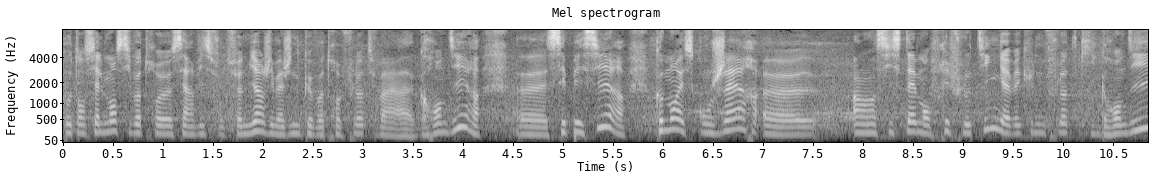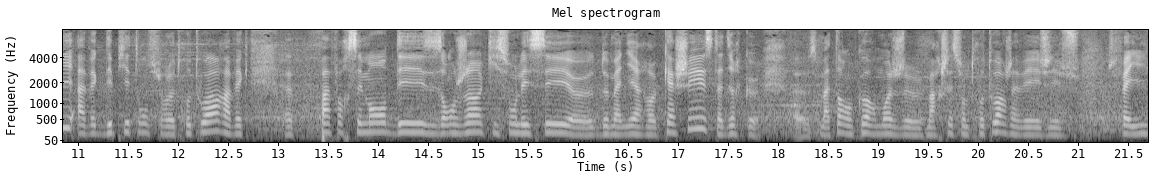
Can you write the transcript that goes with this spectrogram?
potentiellement si votre service fonctionne bien, j'imagine que votre flotte va grandir, euh, s'épaissir. Comment est-ce qu'on gère euh, un système en free floating avec une flotte qui grandit, avec des piétons sur le trottoir, avec euh, pas forcément des engins qui sont laissés de manière cachée. C'est-à-dire que ce matin encore, moi je marchais sur le trottoir, j'avais j'ai failli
